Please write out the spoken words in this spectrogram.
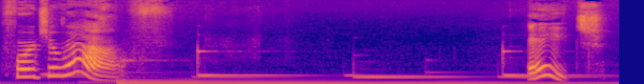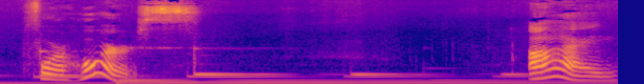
for giraffe. H for horse. I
